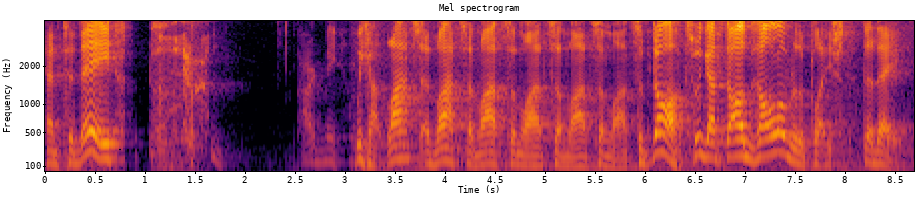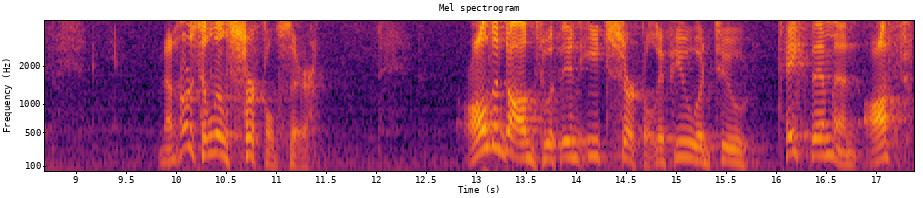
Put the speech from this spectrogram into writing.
and today, pardon me, we got lots and lots and lots and lots and lots and lots of dogs. We got dogs all over the place today. Now, notice the little circles there. All the dogs within each circle, if you would to take them and off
